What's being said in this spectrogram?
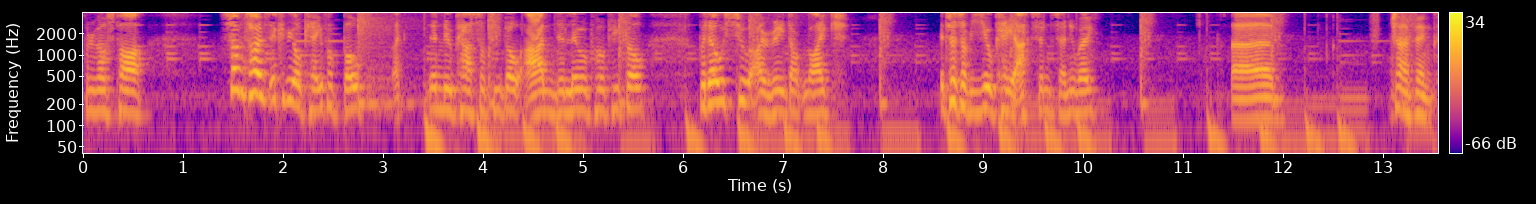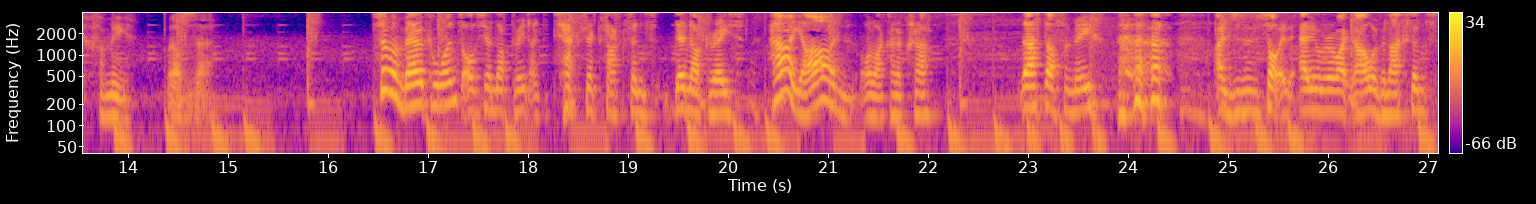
for the most part. Sometimes it can be okay for both, like the Newcastle people and the Liverpool people, but those two I really don't like. In terms of UK accents, anyway. Um, trying to think for me, what else is there? Some American ones obviously are not great, like the Texas accents. They're not great. Hi, yeah, and all that kind of crap. That's not for me. I'm just insulting anyone right now with an accent.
